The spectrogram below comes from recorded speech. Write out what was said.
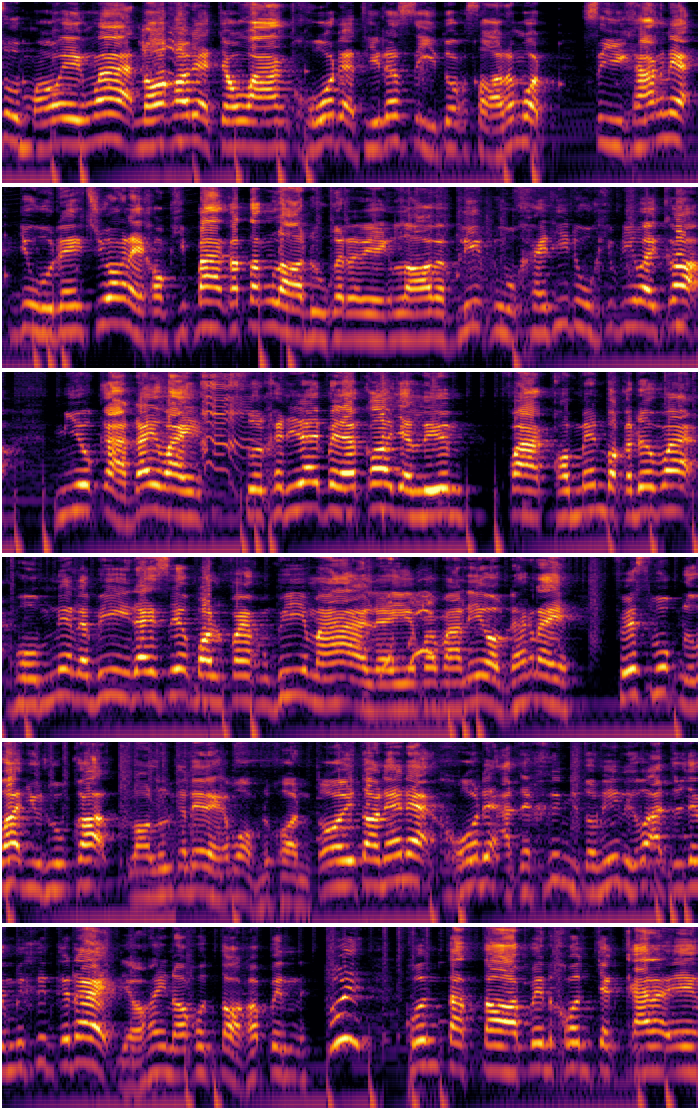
สุ่มเอาเองว่าน้องเขาเนี่ยจะวางโค้ดเนี่ยทีละสี่ตัวอักษรทั้งหมด4 ครั้งเนี่ย อยู่ในช่วงไหนของคลิปบ้างก็ต้องรอดูกันเองรอแบบรีบดูใครที่ดูคลิปนี้ไว้ก็มีโอกาสได้ไว ส่วนใครที่ได้ไปแล้วก็อย่าลืมฝากคอมเมนต์บอกกันด้วยว่า ผมเนี่ยนะพี่ได้เสื้อบอลไฟของพี่มาอะไรประมาณนี้ผมทั้งใน Facebook หรือว่า YouTube ก็รอลุ้นกันได้เลยครับผมทุกคน โดยตอนนี้เนี่ยโค้ดเนี่ยอาจจะขึ้นอยู่ตรงนี้หรือว่าอาจจะยังไม่ขึ้นก็ได้ เดี๋ยวให้น้องคนต่อเขาเป็นทุยคนตัดต่อเป็นคนจัดการเอง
